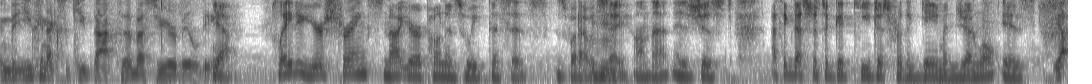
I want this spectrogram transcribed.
and that you can execute that to the best of your ability. Yeah. Play to your strengths, not your opponent's weaknesses, is what I would Mm-hmm. say on that. It's just, I think that's just a good key just for the game in general. Is Yep.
